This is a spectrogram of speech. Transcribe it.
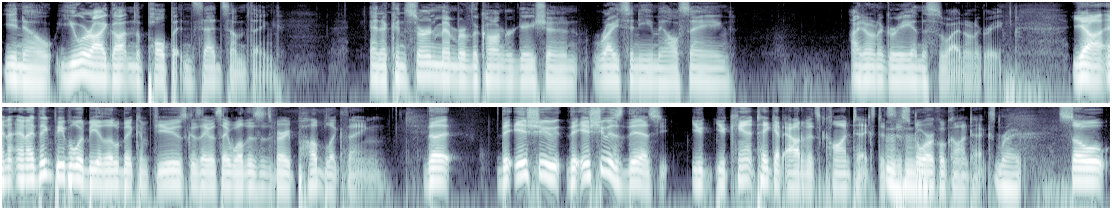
you know, you or I got in the pulpit and said something and a concerned member of the congregation writes an email saying I don't agree and this is why I don't agree. Yeah, and and I think people would be a little bit confused because they would say, "Well, this is a very public thing." the The issue the issue is this: you you can't take it out of its context, its Mhm. historical context. Right. So,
